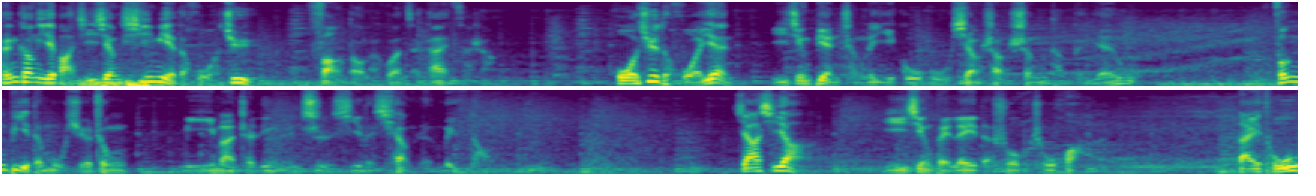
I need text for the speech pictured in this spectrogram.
陈刚也把即将熄灭的火炬放到了棺材盖子上，火炬的火焰已经变成了一股股向上升腾的烟雾。封闭的墓穴中弥漫着令人窒息的呛人味道。加西亚已经被勒得说不出话了。歹徒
